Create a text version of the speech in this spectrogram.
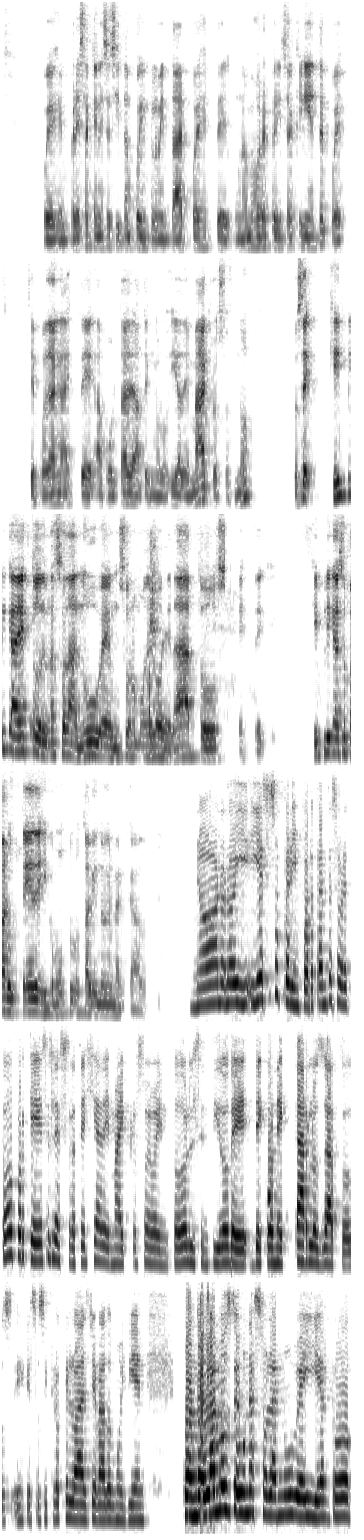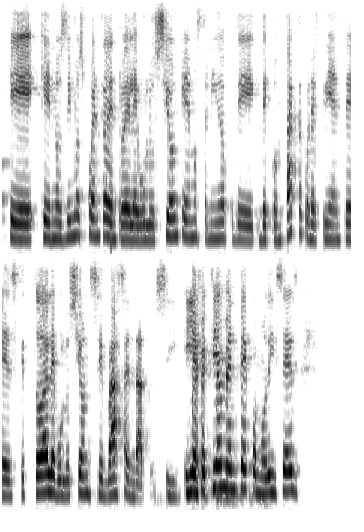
pues empresas que necesitan pues implementar pues este, una mejor experiencia al cliente pues se puedan este, aportar de la tecnología de Microsoft, ¿no? Entonces, ¿qué implica esto de una sola nube, un solo modelo de datos? Este, ¿qué, implica eso para ustedes y cómo tú lo estás viendo en el mercado? No, no, no, y, y eso es súper importante, sobre todo porque esa es la estrategia de Microsoft en todo el sentido de, de conectar los datos, eh, Jesús, y creo que lo has llevado muy bien. Cuando hablamos de una sola nube y algo que, que nos dimos cuenta dentro de la evolución que hemos tenido de, de, contacto con el cliente es que toda la evolución se basa en datos. ¿sí? Y efectivamente, como dices,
